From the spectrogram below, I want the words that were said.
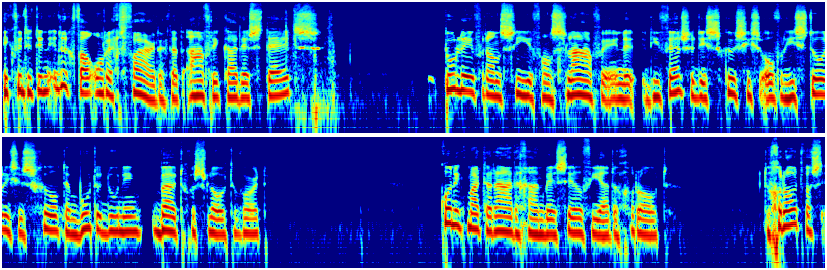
Ik vind het in ieder geval onrechtvaardig dat Afrika destijds toeleverancier van slaven in de diverse discussies over historische schuld en boetedoening buitengesloten wordt. Kon ik maar te raden gaan bij Sylvia de Groot. De Groot was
